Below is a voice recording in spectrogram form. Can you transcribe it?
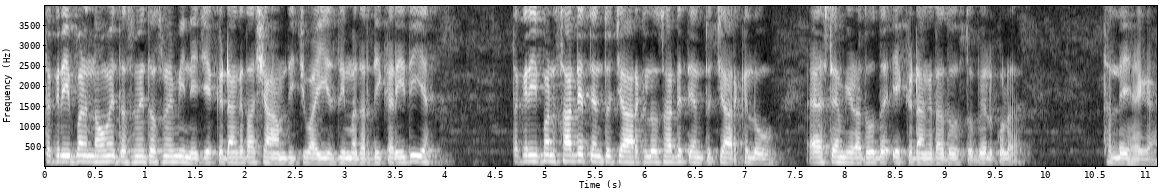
ਤਕਰੀਬਨ 9ਵੇਂ 10ਵੇਂ 10ਵੇਂ ਮਹੀਨੇ 'ਚ ਇੱਕ ਡੰਗ ਦਾ ਸ਼ਾਮ ਦੀ ਚੁਆਈ ਇਸ ਦੀ ਮਦਰ ਦੀ ਕਰੀਦੀ ਆ। ਤਕਰੀਬਨ 3.5 ਤੋਂ 4 ਕਿਲੋ 3.5 ਤੋਂ 4 ਕਿਲੋ ਇਸ ਟਾਈਮ ਜਿਹੜਾ ਦੁੱਧ ਇੱਕ ਡੰਗ ਦਾ ਦੋਸਤੋ ਬਿਲਕੁਲ ਥੱਲੇ ਹੈਗਾ।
